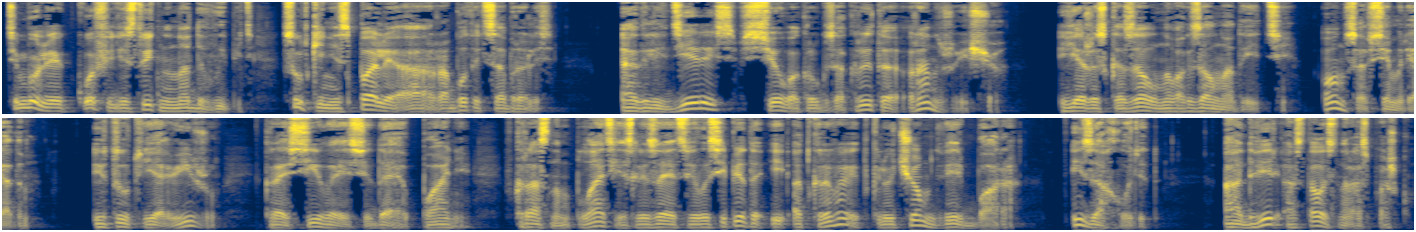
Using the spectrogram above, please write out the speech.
Тем более кофе действительно надо выпить. Сутки не спали, а работать собрались. Огляделись, все вокруг закрыто, рано же еще. Я же сказал, на вокзал надо идти. Он совсем рядом. И тут я вижу, красивая седая пани в красном платье слезает с велосипеда и открывает ключом дверь бара и заходит. А дверь осталась нараспашку.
